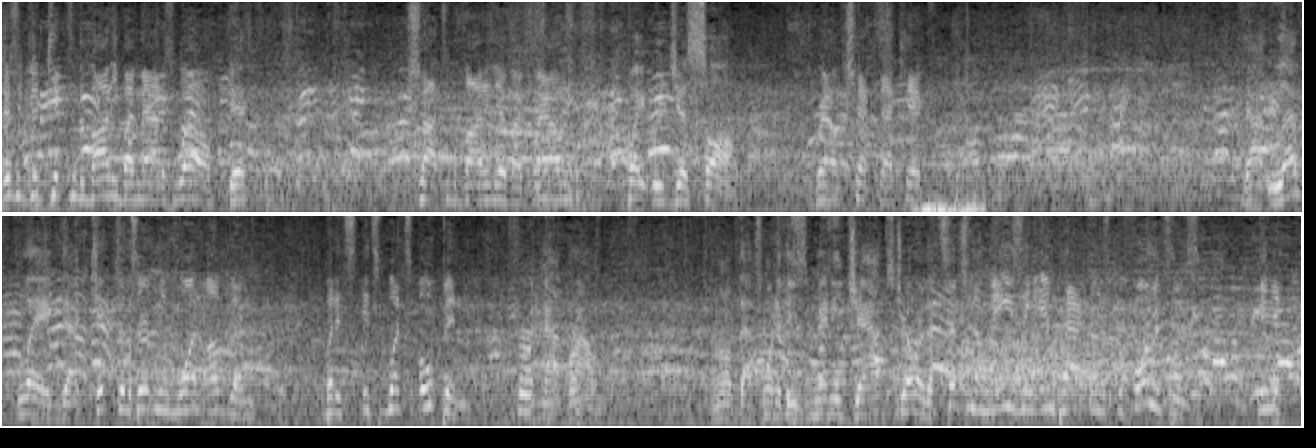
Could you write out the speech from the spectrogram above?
There's a good kick to the body by Matt as well. Kick. Shot to the body there by Brown. Fight we just saw. Brown checked that kick. That left leg, that kick to the certainly one of them, but it's it's what's open for Matt Brown. I don't know if that's one of these many jabs, Joe, or that's such an amazing impact on his performances. I mean,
